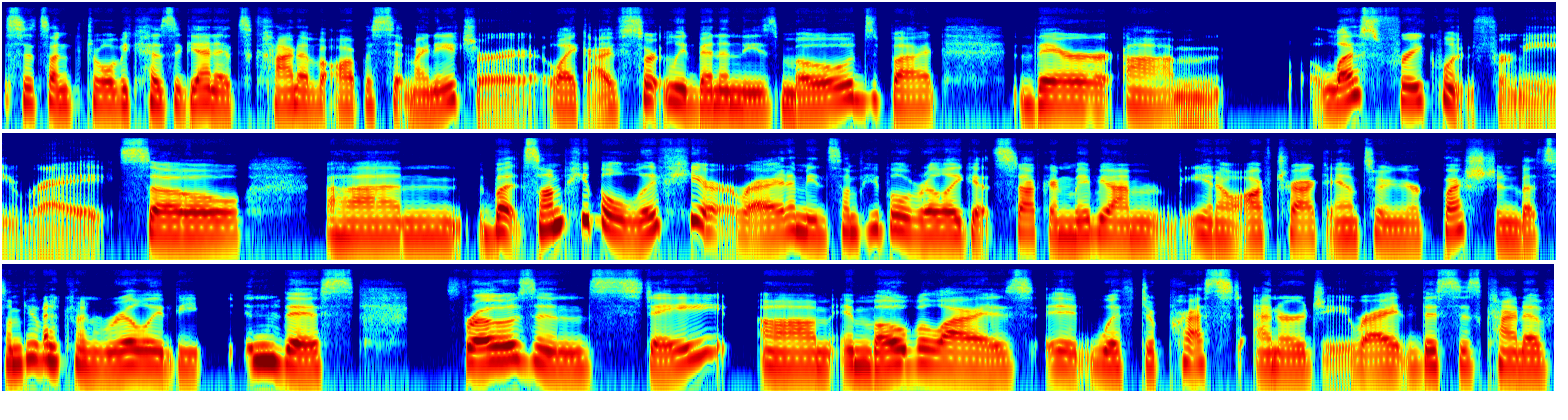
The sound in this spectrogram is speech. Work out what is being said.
it's uncomfortable because again, it's kind of opposite my nature. Like I've certainly been in these modes, but they're um, less frequent for me, right? So. Um, but some people live here, right? I mean, some people really get stuck, and maybe I'm, you know, off track answering your question, but some people can really be in this frozen state, um, immobilize it with depressed energy, right? This is kind of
